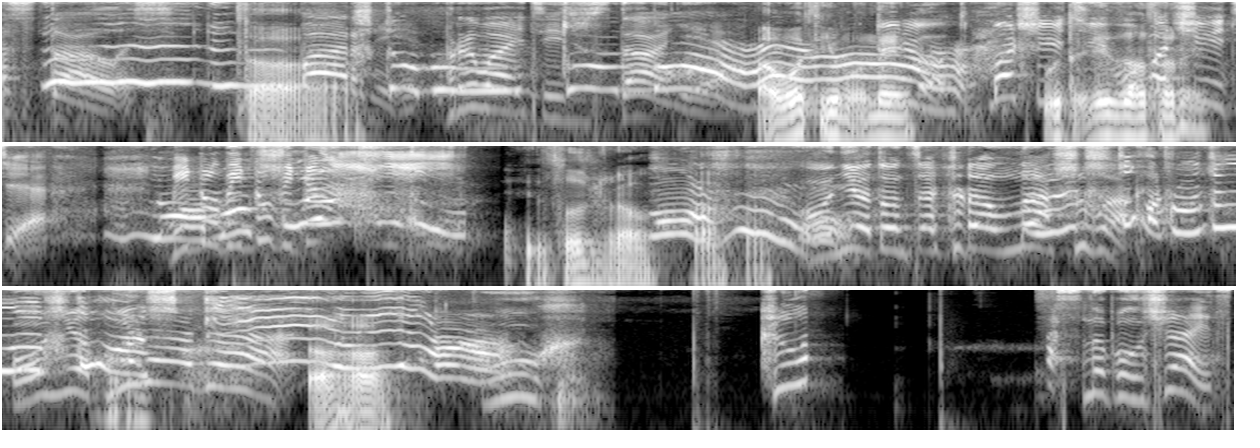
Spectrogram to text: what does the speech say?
осталось. Та. Парни, врывайтесь в здание. А от і вони. Вперед! Мочите его, Утилизаторы. мочите! Биду, биду, биду! І зужрав. Так. О нет, он сожрал нашего! О нет, наш! Ага. Ух! Классно получается!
